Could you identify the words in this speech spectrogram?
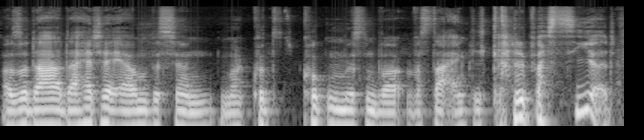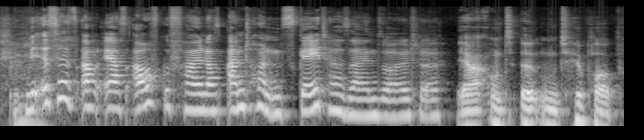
Also da, da hätte er ein bisschen mal kurz gucken müssen, was da eigentlich gerade passiert. Mir ist jetzt auch erst aufgefallen, dass Anton ein Skater sein sollte. Ja, und, und Hip-Hop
